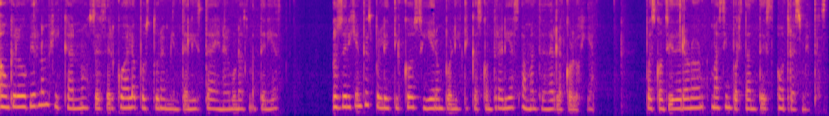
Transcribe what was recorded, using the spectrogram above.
Aunque el gobierno mexicano se acercó a la postura ambientalista en algunas materias, los dirigentes políticos siguieron políticas contrarias a mantener la ecología pues consideraron más importantes otras metas.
